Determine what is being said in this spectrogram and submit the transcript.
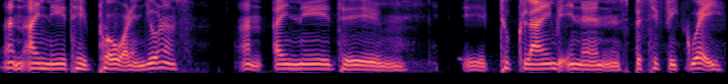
and I need a power endurance and I need um, eh, to climb in a specific way,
